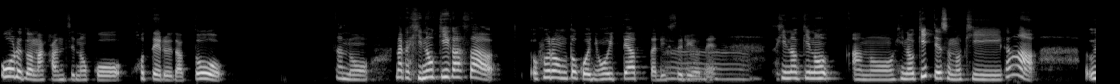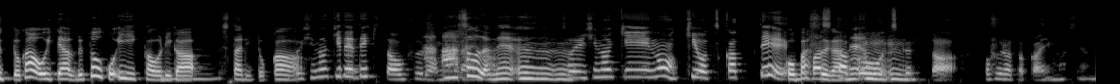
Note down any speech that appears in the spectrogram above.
オールドな感じのこうホテルだとあのなんかヒノキがさお風呂のとこに置いてあったりするよね。うんうんうんヒノキのあのヒノキってその木がウッドが置いてあるとこういい香りがしたりとあかと、ヒノキでできたお風呂みたいな。あそうだ。ねうんうんうんそういうヒノキの木を使って、こうバスがねをうんうん作ったお風呂とかありますよね。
